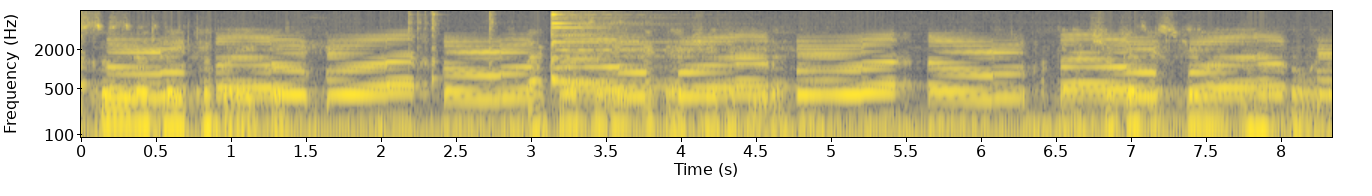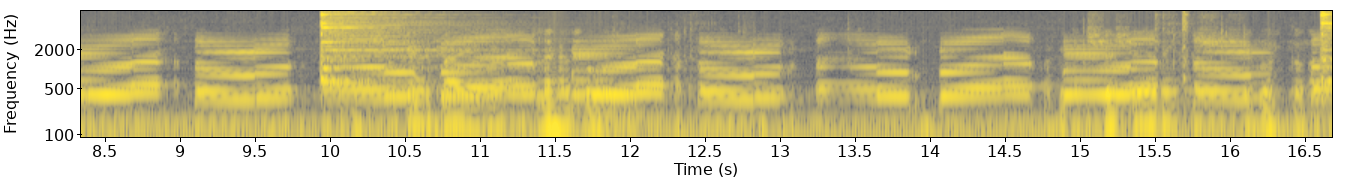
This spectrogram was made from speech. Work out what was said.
Hosszú élet lép takarékot. Meghal szegénynek elcsétek élet. Akinek sok ezüstje van, lehet boldog. Akinek sok erpája van, lehet boldog. Akinek se se nincs, nyugodtan áll.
